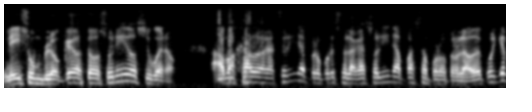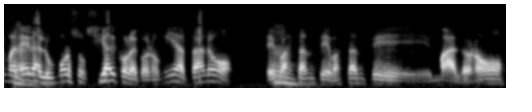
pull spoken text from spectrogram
le, hizo un bloqueo a Estados Unidos y bueno, ha bajado la gasolina, pero por eso la gasolina pasa por otro lado. De cualquier manera, el humor social con la economía, Tano, es mm. bastante, bastante malo, ¿no?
